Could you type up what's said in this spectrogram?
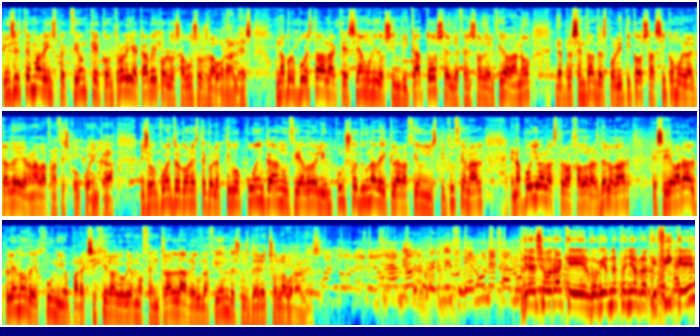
y un sistema de inspección que controle y acabe con los abusos laborales. Una propuesta a la que se han unido sindicatos, el defensor del ciudadano, representantes políticos, así como el alcalde de Granada, Francisco Cuenca. En su encuentro con este colectivo, Cuenca ha anunciado el impulso de una declaración institucional en apoyo a las trabajadoras del hogar que se llevará al Pleno de junio para exigir al Gobierno central la regulación de sus derechos laborales. Ya es hora que el gobierno español ratifique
